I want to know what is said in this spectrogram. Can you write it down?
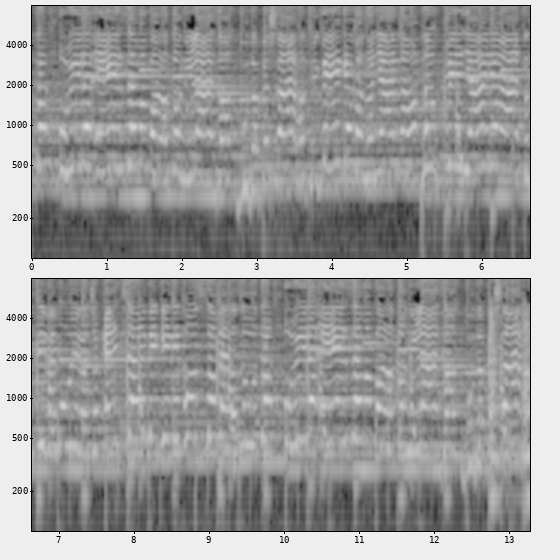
útra Újra érzem a baratoni lázat. Budapest várhat, még vége van a nyárnak. Na figyelj rád, a szívem újra csak egyszer Bikinit hoztam el az útra. Újra érzem a baratoni lázat. Budapest várhat,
